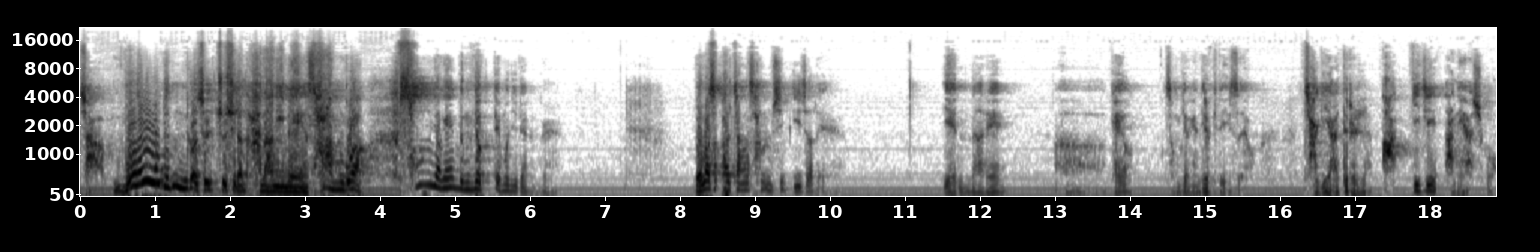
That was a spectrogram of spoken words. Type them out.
자, 모든 것을 주시는 하나님의 사랑과 성령의 능력 때문이라는 거예요. 로마서 8장 32절에 옛날에 어, 개혁 성경에는 이렇게 돼 있어요. 자기 아들을 아끼지 아니하시고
